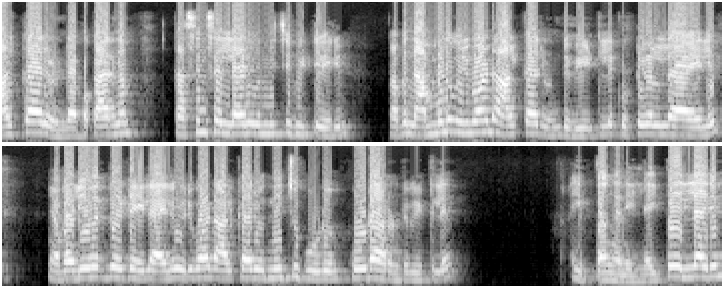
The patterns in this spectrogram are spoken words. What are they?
ആൾക്കാരുണ്ട്. അപ്പൊ കാരണം കസിൻസ് എല്ലാവരും ഒന്നിച്ച് വീട്ടിൽ വരും. അപ്പൊ നമ്മൾ ഒരുപാട് ആൾക്കാരുണ്ട് വീട്ടിൽ കുട്ടികളിലായാലും വലിയവരുടെ ഇടയിലായാലും ഒരുപാട് ആൾക്കാർ ഒന്നിച്ച് കൂടും കൂടാറുണ്ട് വീട്ടിൽ. ഇപ്പൊ അങ്ങനെയില്ല. ഇപ്പൊ എല്ലാവരും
